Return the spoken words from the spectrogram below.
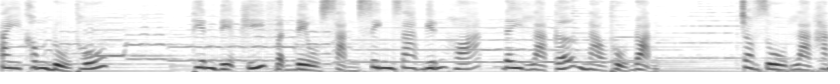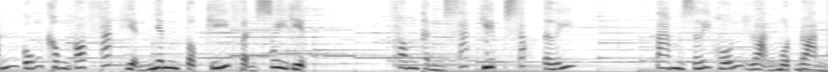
tay không đủ thố. Thiên địa khí vận đều sản sinh ra biến hóa. Đây là cỡ nào thủ đoạn? Cho dù là hắn cũng không có phát hiện nhân tộc khí vận suy kiệt. Phong thần sát kiếp sắp tới. Tam giới hỗn loạn một đoàn.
